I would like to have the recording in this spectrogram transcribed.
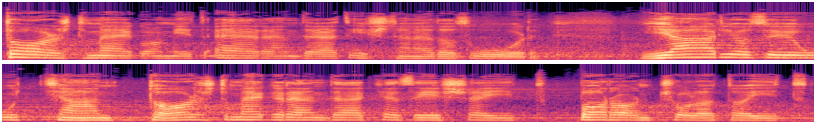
tartsd meg, amit elrendelt Istened az Úr. Járj az ő útján, tartsd meg rendelkezéseit, parancsolatait,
